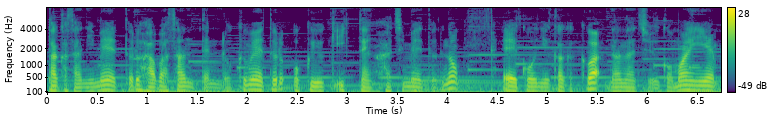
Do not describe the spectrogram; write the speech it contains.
高さ2メートル、幅3.6メートル、奥行き1.8メートルの、えー、購入価格は75万円。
